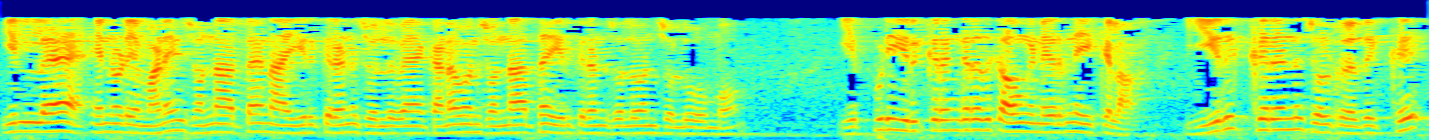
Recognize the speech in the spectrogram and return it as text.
இல்ல என்னுடைய மனைவி சொன்னாதான் நான் இருக்கிறேன்னு சொல்லுவேன் கணவன் சொன்னாதான் இருக்கிறேன்னு சொல்லுவேன்னு சொல்லுவோமோ? எப்படி இருக்கிறேங்கிறதுக்கு அவங்க நிர்ணயிக்கலாம். இருக்கிறேன்னு சொல்றதுக்கு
